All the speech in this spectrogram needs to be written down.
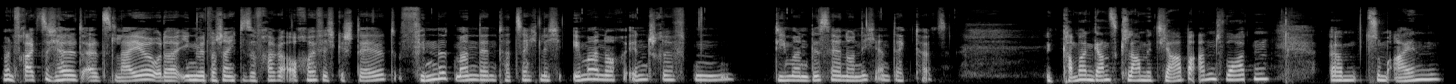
Man fragt sich halt als Laie oder Ihnen wird wahrscheinlich diese Frage auch häufig gestellt, findet man denn tatsächlich immer noch Inschriften, die man bisher noch nicht entdeckt hat? Kann man ganz klar mit Ja beantworten. Ähm, zum einen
